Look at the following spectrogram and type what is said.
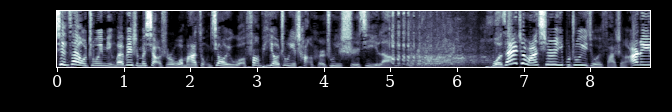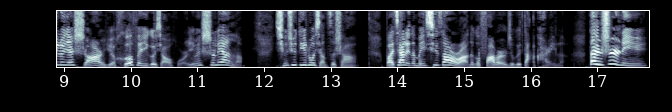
现在我终于明白为什么小时候我妈总教育我放屁要注意场合、注意时机了。火灾这玩意儿其实一不注意就会发生。二零一六年十二月，合肥一个小伙因为失恋了，情绪低落想自杀，把家里的煤气灶啊那个阀门就给打开了。但是呢，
